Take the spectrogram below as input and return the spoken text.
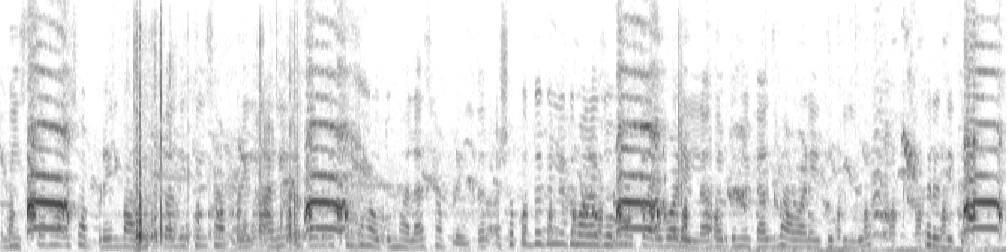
वीसचा भाव सापडेल बावीसचा देखील सापडेल आणि इतर देखील भाव तुम्हाला सापडेल. तर अशा पद्धतीने तुम्हाला जो भाव परवडेल ना तर तुम्ही त्याच भावाने इथे पिल्लू खरेदी करा.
